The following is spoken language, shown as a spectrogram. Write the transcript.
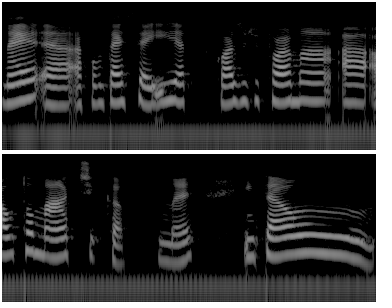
né? É, acontece aí quase de forma a, automática, né? Então,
